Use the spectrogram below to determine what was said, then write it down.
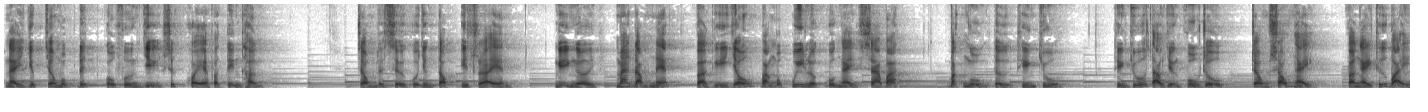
này giúp cho mục đích của phương diện sức khỏe và tinh thần. Trong lịch sử của dân tộc Israel, nghỉ ngơi mang đậm nét và ghi dấu bằng một quy luật của ngày Sa-bát, bắt nguồn từ Thiên Chúa. Thiên Chúa tạo dựng vũ trụ trong 6 ngày và ngày thứ bảy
